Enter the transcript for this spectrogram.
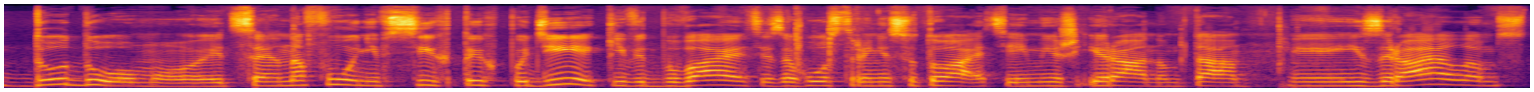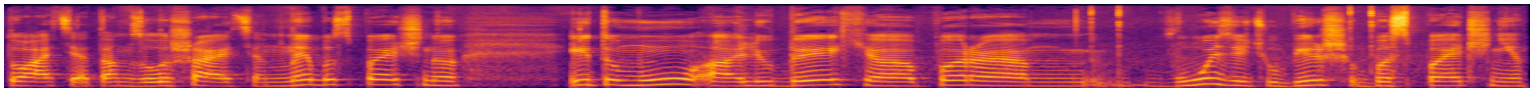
додому. І це на фоні всіх тих подій, які відбуваються, загострення ситуації між Іраном та е, Ізраїлем. Ситуація там залишається небезпечною. І тому людей перевозять у більш безпечні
